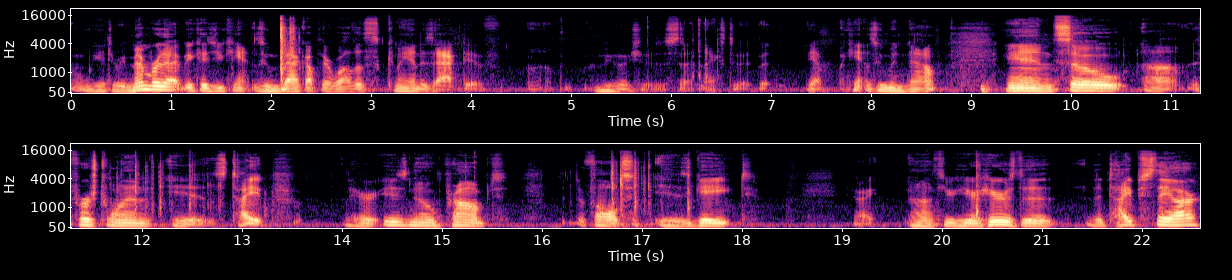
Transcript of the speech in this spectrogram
we have to remember that because you can't zoom back up there while this command is active. Um, maybe I should have just set next to it, but yeah, I can't zoom in now. And so uh, the first one is type. There is no prompt. The default is gate. All right, uh, through here. Here's the the types they are.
